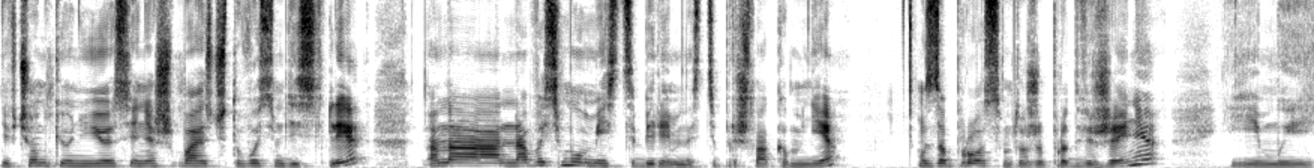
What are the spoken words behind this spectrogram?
девчонки у нее, если я не ошибаюсь, что 80 лет. Она на восьмом месяце беременности пришла ко мне с запросом тоже продвижения, и мы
